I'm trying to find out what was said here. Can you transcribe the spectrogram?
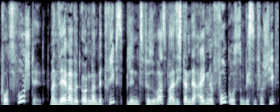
kurz vorstellt. Man selber wird irgendwann betriebsblind für sowas, weil sich dann der eigene Fokus so ein bisschen verschiebt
